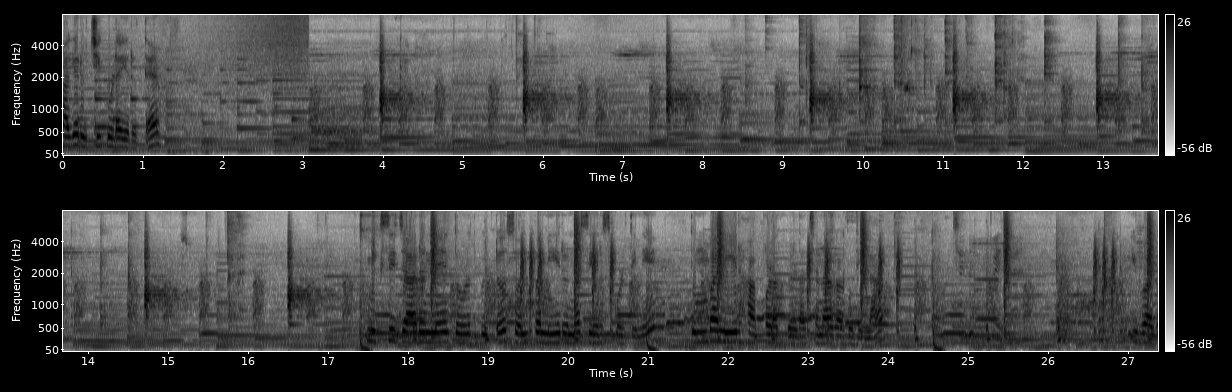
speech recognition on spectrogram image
ಹಾಗೆ ರುಚಿ ಕೂಡ ಇರುತ್ತೆ. ಮಿಕ್ಸಿ ಜಾರನ್ನೇ ತೊಳೆದ್ಬಿಟ್ಟು ಸ್ವಲ್ಪ ನೀರನ್ನು ಸೇರಿಸ್ಕೊಳ್ತೀನಿ. ತುಂಬ ನೀರು ಹಾಕ್ಕೊಳ್ಳೋದು ಬೇಡ, ಚೆನ್ನಾಗಾಗೋದಿಲ್ಲ. ಇವಾಗ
